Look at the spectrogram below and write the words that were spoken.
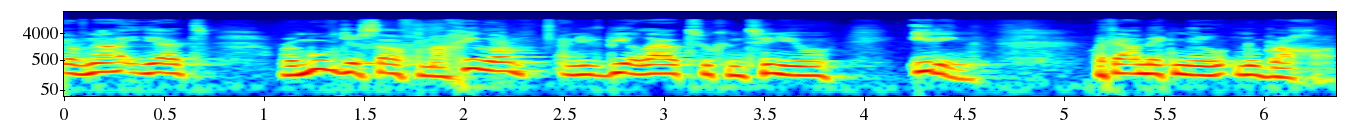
have not yet removed yourself from achila, and you'd be allowed to continue eating without making a new bracha.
